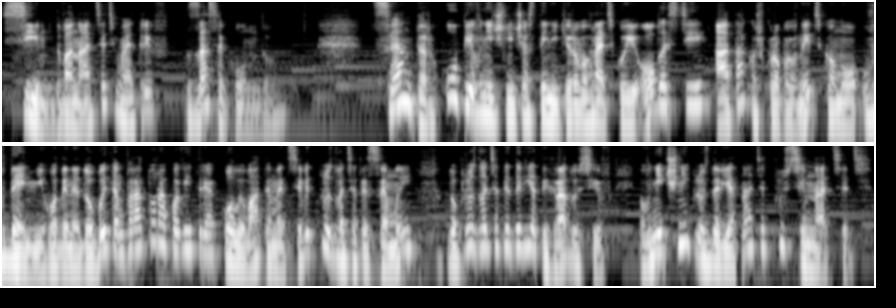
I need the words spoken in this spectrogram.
7-12 метрів за секунду. Центр у північній частині Кіровоградської області, а також в Кропивницькому в денні години доби температура повітря коливатиметься від плюс 27 до плюс 29 градусів, в нічні плюс 19 плюс 17.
